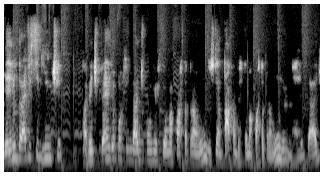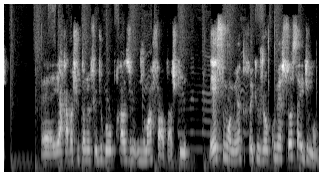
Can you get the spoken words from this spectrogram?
E aí no drive seguinte, a gente perde a oportunidade de converter uma quarta para um, de tentar converter uma quarta para um, né, na realidade, é, e acaba chutando o fio de gol por causa de uma falta. Acho que esse momento foi que o jogo começou a sair de mão.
